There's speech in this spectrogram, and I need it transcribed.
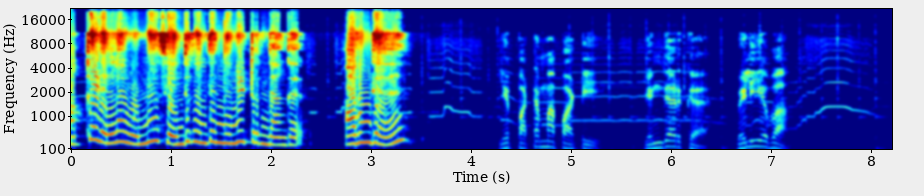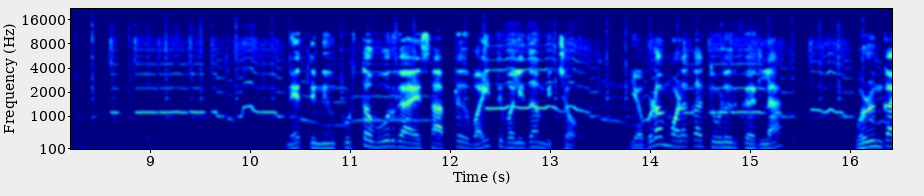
மக்கள் எல்லாம் ஒன்னா சேர்ந்து வந்து நின்னுட்டு இருந்தாங்க. அவங்க ஏ பட்டம்மா பாட்டி எங்க இருக்க? வெளியே வா. நேத்து நீ கொடுத்த ஊறுகாயை சாப்பிட்டு வயிற்று வலி தான் மிச்சம். எவ்வளவு மிளகா தூள் இருக்குல்ல ஒழுங்கா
